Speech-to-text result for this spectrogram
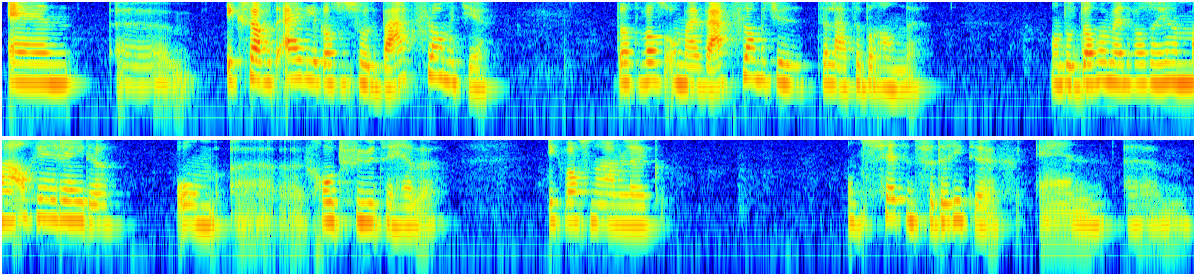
En uh, ik zag het eigenlijk als een soort waakvlammetje. Dat was om mijn waakvlammetje te laten branden. Want op dat moment was er helemaal geen reden om uh, groot vuur te hebben. Ik was namelijk ontzettend verdrietig. En um,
